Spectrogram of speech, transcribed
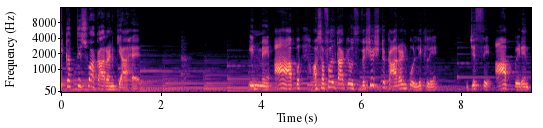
इकतीसवां कारण क्या है? इनमें आप असफलता के उस विशिष्ट कारण को लिख लें, जिससे आप पीड़ित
